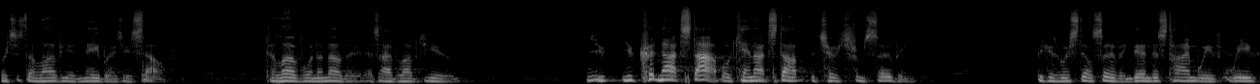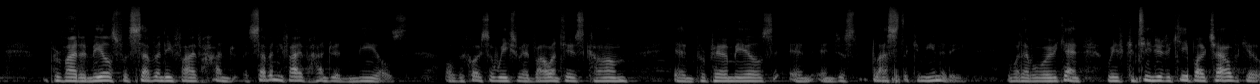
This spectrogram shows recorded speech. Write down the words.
which is to love your neighbor as yourself, to love one another as I've loved you. You, you could not stop or cannot stop the church from serving because we're still serving. During this time, we've, we've provided meals for 7,500 7, meals. Over the course of weeks, we had volunteers come and prepare meals and, and just bless the community in whatever way we can. We've continued to keep our childcare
